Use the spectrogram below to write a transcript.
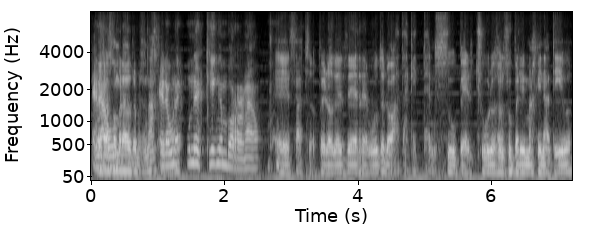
era otra un- sombra de otro personaje. Era un, skin emborronado. Exacto, pero desde Reboot los ataques están súper chulos, son súper imaginativos.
